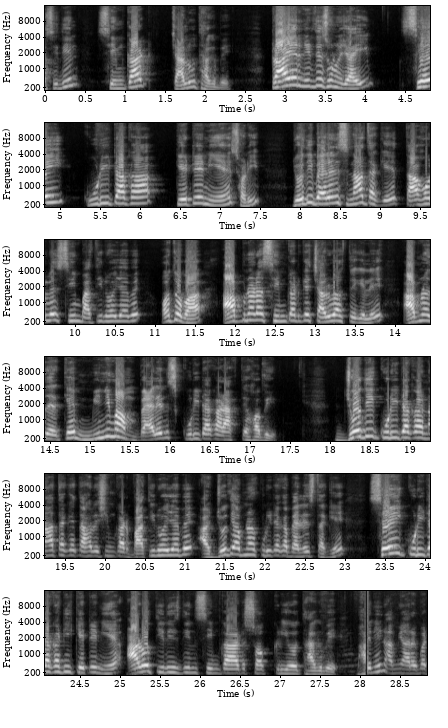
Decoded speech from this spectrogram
আশি দিন সিম কার্ড চালু থাকবে। ট্রায়ের নির্দেশ অনুযায়ী সেই কুড়ি টাকা কেটে নিয়ে সরি যদি ব্যালেন্স না থাকে তাহলে সিম বাতিল হয়ে যাবে। অথবা আপনারা সিম কার্ডকে চালু রাখতে গেলে আপনাদেরকে মিনিমাম ব্যালেন্স কুড়ি টাকা রাখতে হবে। যদি কুড়ি টাকা না থাকে তাহলে সিম কার্ড বাতিল হয়ে যাবে। আর যদি আপনার কুড়ি টাকা ব্যালেন্স থাকে সেই কুড়ি টাকাটি কেটে নিয়ে আরও তিরিশ দিন সিম কার্ড সক্রিয় থাকবে। ভাই নিন, আমি আরেকবার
